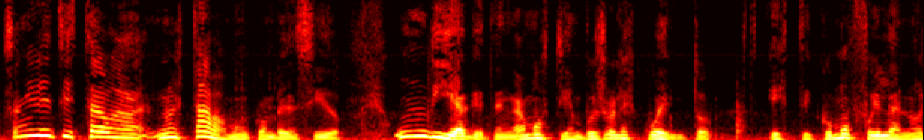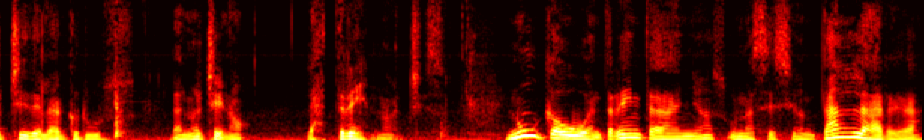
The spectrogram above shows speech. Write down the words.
Sanguinetti estaba, no estaba muy convencido. Un día que tengamos tiempo, yo les cuento este, cómo fue la noche de la cruz. La noche no, las tres noches. Nunca hubo en 30 años una sesión tan larga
